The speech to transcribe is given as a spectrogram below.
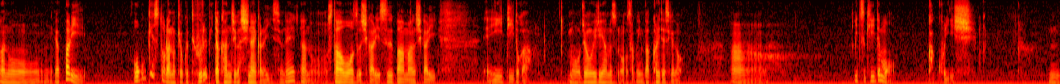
あのー、やっぱりオーケストラの曲って古びた感じがしないからいいですよね。あの、スター・ウォーズしかり、スーパーマンしかり、E.T. とか、もうジョン・ウィリアムズの作品ばっかりですけど、いつ聴いてもかっこいいし、うん、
